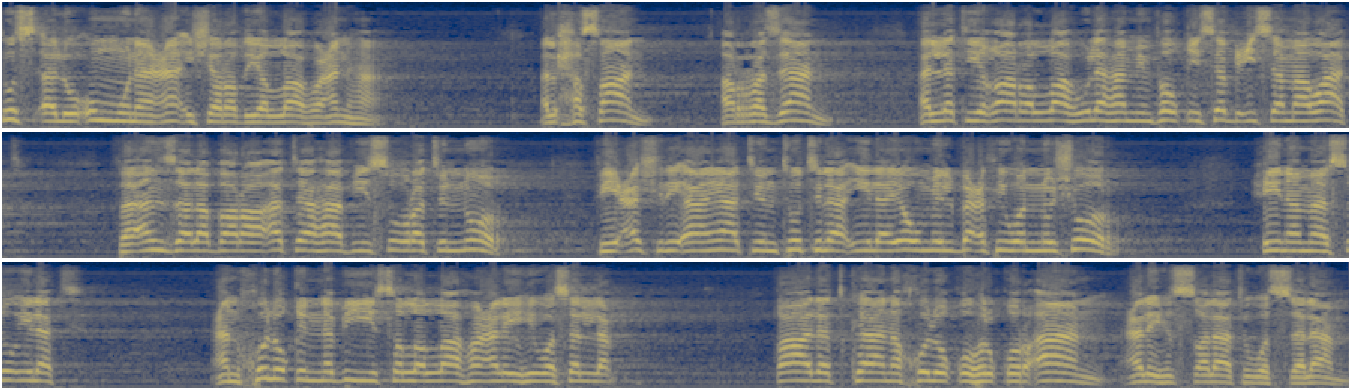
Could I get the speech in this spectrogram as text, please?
تسأل أمنا عائشة رضي الله عنها. الحصان الرزان التي غار الله لها من فوق سبع سماوات فأنزل براءتها في سورة النور في عشر آيات تتلى إلى يوم البعث والنشور حينما سئلت عن خلق النبي صلى الله عليه وسلم قالت كان خلقه القرآن عليه الصلاة والسلام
